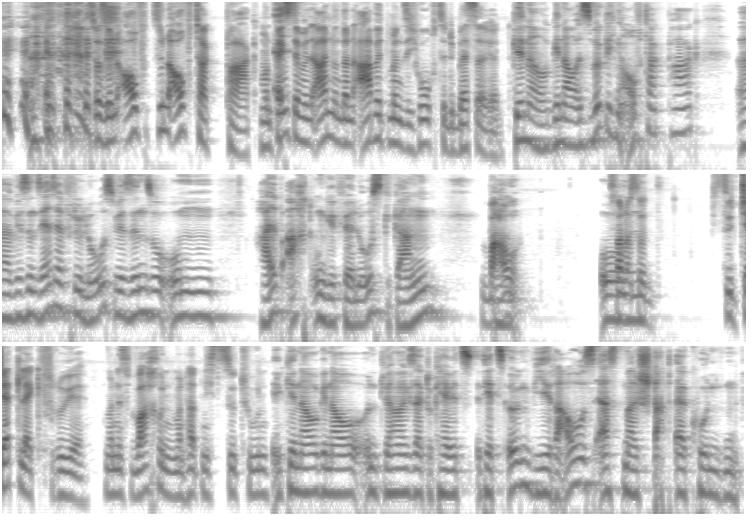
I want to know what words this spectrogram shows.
Das war so ein, Auf, so ein Auftaktpark. Man fängt Es- damit an und dann arbeitet man sich hoch zu den besseren. Genau, genau. Ist wirklich ein Auftaktpark. Äh, wir sind sehr, sehr früh los. Wir sind so um halb acht ungefähr losgegangen. Wow. Ähm, Das war noch so, und- so Jetlag-Frühe. Man ist wach und man hat nichts zu tun. Genau, genau. Und wir haben gesagt, okay, jetzt, jetzt irgendwie raus, erstmal Stadt erkunden.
